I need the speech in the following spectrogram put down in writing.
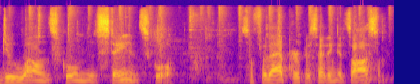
do well in school and to stay in school. So for that purpose, I think it's awesome.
